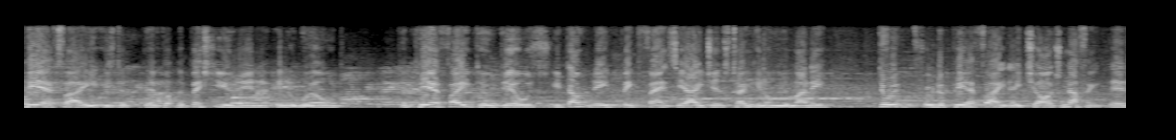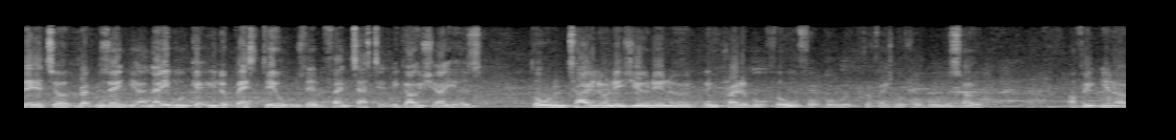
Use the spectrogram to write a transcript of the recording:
PFA is the, they've got the best union in the world. The PFA do deals. You don't need big fancy agents taking all your money do it through the PFA. They charge nothing. They're there to represent you, and they will get you the best deals. They're fantastic negotiators. Gordon Taylor and his union are incredible for all football, professional footballers. So I think you know,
